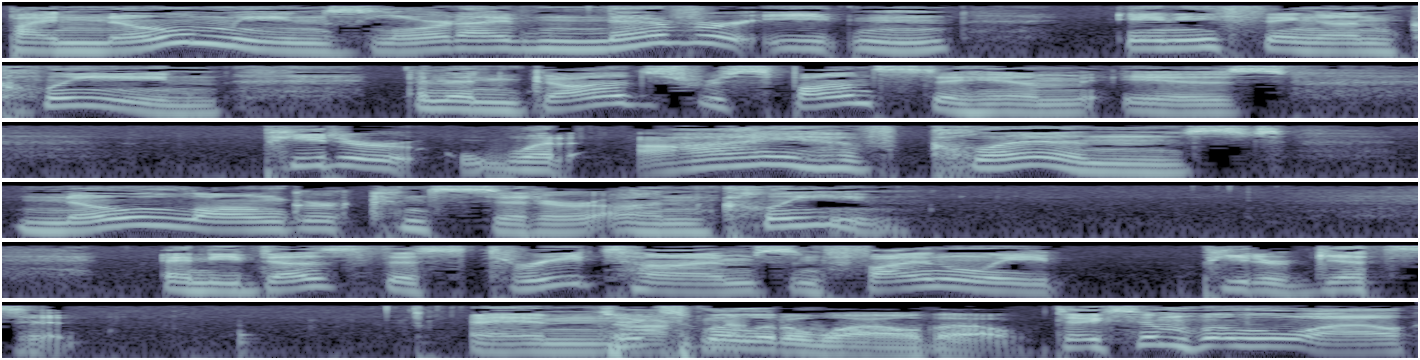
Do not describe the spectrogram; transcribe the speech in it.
"By no means, Lord. I've never eaten anything unclean." And then God's response to him is, Peter, what I have cleansed, no longer consider unclean. And he does this three times, and finally Peter gets it. And takes knock, him a little while, though. Takes him a little while,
